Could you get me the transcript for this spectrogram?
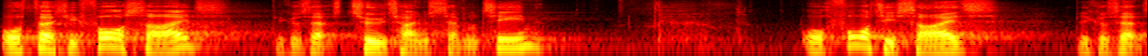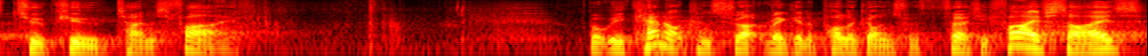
or 34 sides because that's 2 times 17, or 40 sides because that's 2 cubed times 5. But we cannot construct regular polygons with 35 sides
